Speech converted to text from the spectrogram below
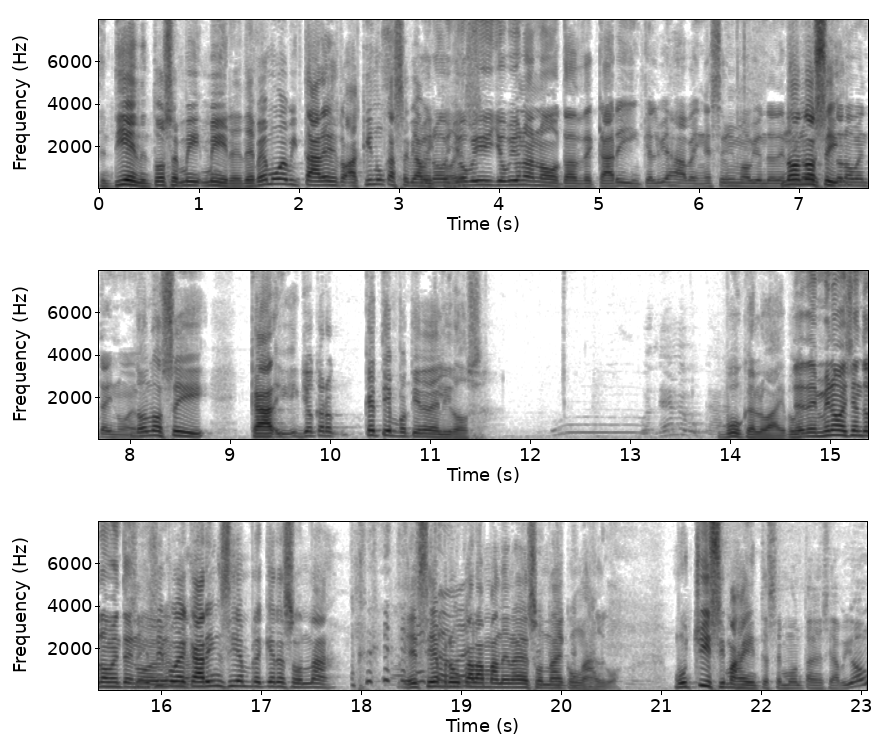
¿Entiende? Entonces, mi- mire, debemos evitar esto. Aquí nunca se había Pero visto yo eso. vi, yo vi una nota de Karim, que él viajaba en ese mismo avión desde no, no, sí. 1999. No, no, sí. Car- Yo creo, ¿qué tiempo tiene de Lidosa? Búsquelo ahí. Desde Sí, 1999. sí, porque Karim siempre quiere sonar. Él siempre busca la manera de sonar con algo. Muchísima gente se monta en ese avión.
